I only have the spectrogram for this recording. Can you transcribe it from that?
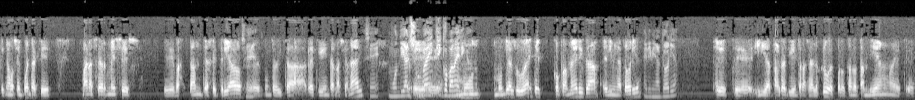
tengamos en cuenta que van a ser meses eh, bastante ajetreados desde el punto de vista de actividad internacional. Sí. Mundial Sub-20 y Copa América. mundial Sub-20, Copa América, eliminatoria. Eliminatoria este, y aparte actividad internacional de los clubes, por lo tanto también este,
